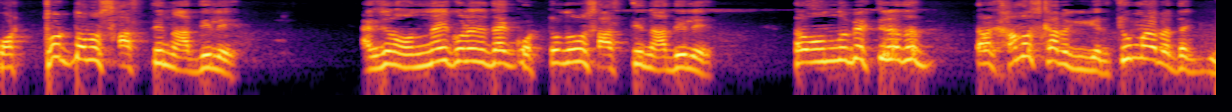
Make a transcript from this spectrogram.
কঠোরতম শাস্তি না দিলে, একজন অন্যায় করেছে তাকে কঠোরতম শাস্তি না দিলে, তাহলে অন্য ব্যক্তিরা তো তারা খামোশ খাবে কি করে? চুপ মারাবে তা কি?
